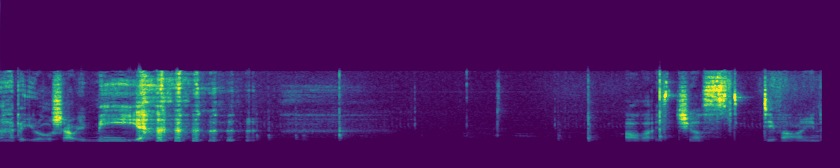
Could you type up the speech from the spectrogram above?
And I bet you're all shouting, me! oh, that is just divine.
